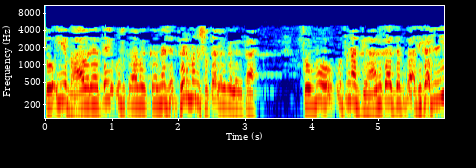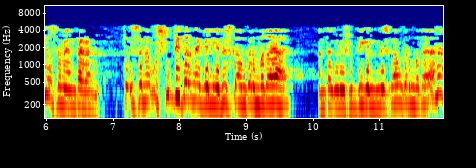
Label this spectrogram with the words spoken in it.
तो ये भाव रहते ही उस काम करने से फिर मन स्वतः लगने लगता है। तो वो उतना ध्यान का जब अधिकारी नहीं उस समय अंतकर्म तो इस समय उस शुद्धि करने के लिए निष्काम कर्म बताया है। अंतकरण शुद्धि के लिए निष्काम कर्म बताया ना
